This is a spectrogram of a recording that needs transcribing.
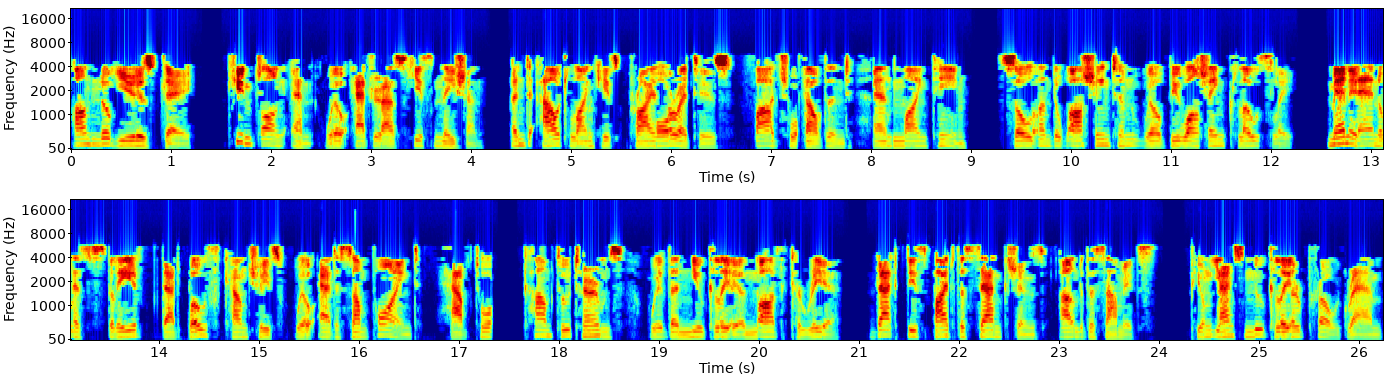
On New Year's Day, Kim Jong-un will address his nation and outline his priorities for 2019. Seoul and Washington will be watching closely. Many analysts believe that both countries will at some point have to come to terms with a nuclear North Korea. That despite the sanctions and the summits, Pyongyang's nuclear program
